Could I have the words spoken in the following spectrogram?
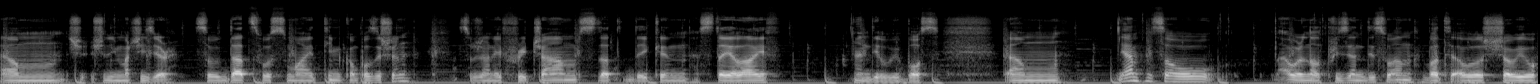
um, sh should be much easier. So that was my team composition. So generally three champs that they can stay alive and deal with boss. Um, yeah so I will not present this one, but I will show you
